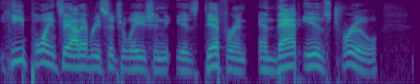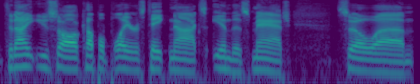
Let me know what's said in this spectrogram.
he points out every situation is different, and that is true. Tonight, you saw a couple players take knocks in this match, so um,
